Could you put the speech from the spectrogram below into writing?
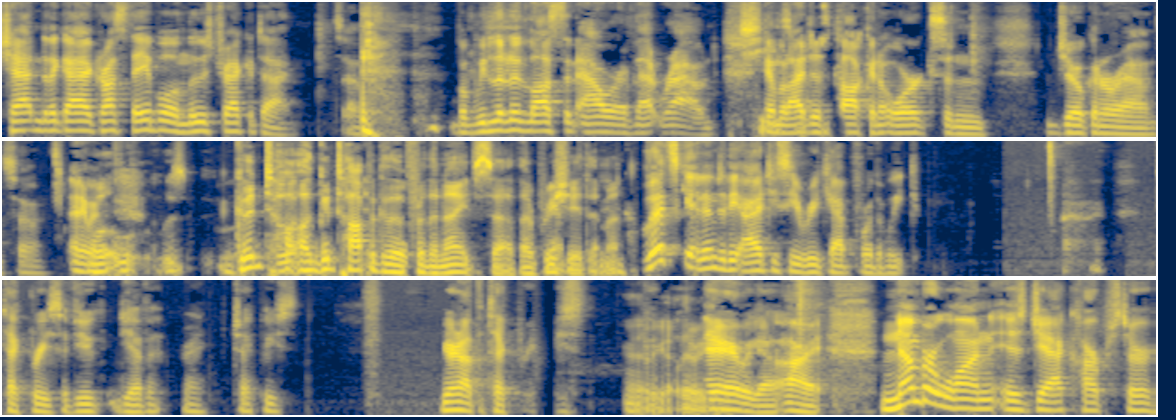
chatting to the guy across the table and lose track of time. So, but we literally lost an hour of that round. Him and I just talking orcs and joking around. So, anyway, Well, good, to- a good topic though for the night, Seth. I appreciate that, man. let's get into the ITC recap for the week. Tech priest, if you do you have it right? Tech priest. You're not the tech priest. There we go. There we go. There we go. All right. Number one is Jack Harpster.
